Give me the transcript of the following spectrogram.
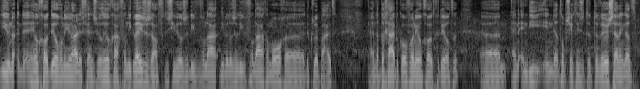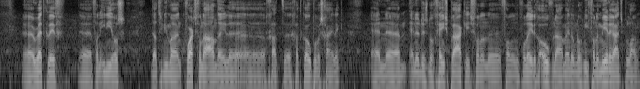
die, de- een heel groot deel van de United-fans wil heel graag van die Glazers af. Dus die, ze liever vandaag, die willen ze liever vandaag dan morgen eh, de club uit. En dat begrijp ik ook voor een heel groot gedeelte. Ehm, en in, die, in dat opzicht is het een teleurstelling dat eh Radcliffe eh, van Ineos... dat hij nu maar een kwart van de aandelen gaat, gaat kopen waarschijnlijk. En, ehm, en er dus nog geen sprake is van een, eh, van een volledige overname en ook nog niet van een meerderheidsbelang.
